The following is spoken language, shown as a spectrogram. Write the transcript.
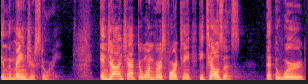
in the manger story. In John chapter 1, verse 14, he tells us that the Word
